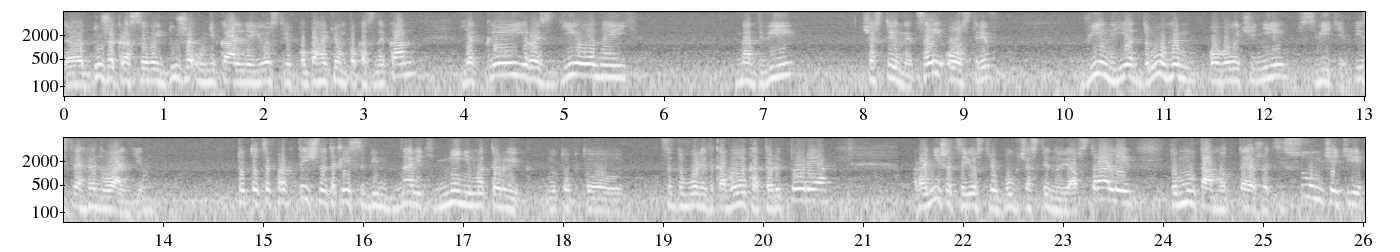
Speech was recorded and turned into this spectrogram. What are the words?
е, дуже красивий, дуже унікальний острів по багатьом показникам, який розділений на дві частини. Цей острів він є другим по величині в світі після Гренландії. Тобто це практично такий собі навіть міні-материк. Ну тобто це доволі така велика територія. Раніше цей острів був частиною Австралії, тому там от теж оці сумчаті,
